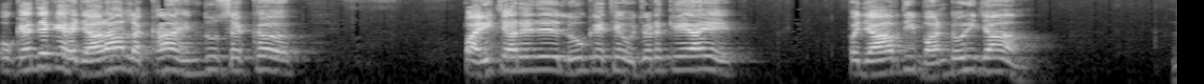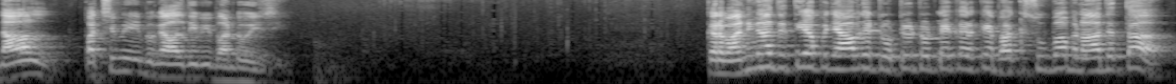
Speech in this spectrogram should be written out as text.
ਉਹ ਕਹਿੰਦੇ ਕਿ ਹਜ਼ਾਰਾਂ ਲੱਖਾਂ ਹਿੰਦੂ ਸਿੱਖ ਭਾਈਚਾਰੇ ਦੇ ਲੋਕ ਇੱਥੇ ਉਜੜ ਕੇ ਆਏ। ਪੰਜਾਬ ਦੀ ਵੰਡ ਹੋਈ ਜਾਂ ਨਾਲ ਪੱਛਮੀ ਬੰਗਾਲ ਦੀ ਵੀ ਵੰਡ ਹੋਈ ਸੀ। ਕੁਰਬਾਨੀਆਂ ਦਿੱਤੀਆਂ, ਪੰਜਾਬ ਦੇ ਟੋਟੇ ਟੋਟੇ ਕਰਕੇ ਵੱਖ ਸੂਬਾ ਬਣਾ ਦਿੱਤਾ।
